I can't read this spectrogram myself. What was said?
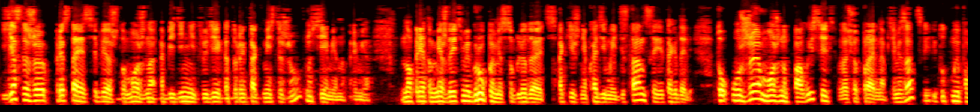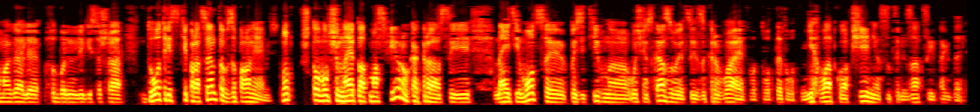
Если же представить себе, что можно объединить людей, которые так вместе живут, ну, семьи, например, но при этом между этими группами соблюдать такие же необходимые дистанции и так далее, то уже можно повысить за счет правильной оптимизации, и тут мы помогали футбольной лиге США, до 30% заполняемость. Ну, что, в общем, на эту атмосферу как раз и на эти эмоции позитивно очень сказывается и закрывает вот, вот эту вот нехватку общения, социализации и так далее.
